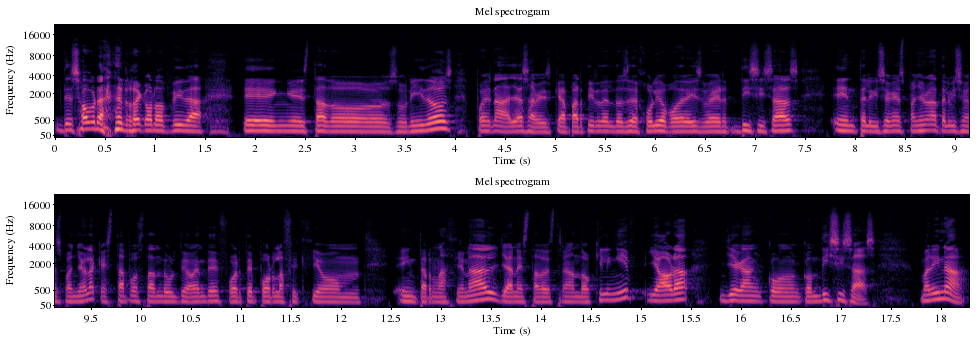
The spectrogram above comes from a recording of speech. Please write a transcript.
de sobra reconocida en Estados Unidos, pues nada, ya sabéis que a partir del 2 de julio podréis ver This Is Us en televisión española, una televisión española que está apostando últimamente fuerte por la ficción internacional. Ya han estado estrenando Killing Eve y ahora llegan con, con This Is Us. Marina,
